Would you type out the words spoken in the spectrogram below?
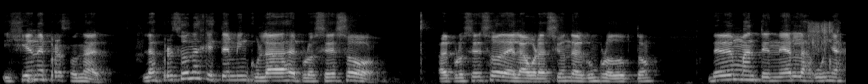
Higiene personal. Las personas que estén vinculadas al proceso, al proceso de elaboración de algún producto deben mantener las uñas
